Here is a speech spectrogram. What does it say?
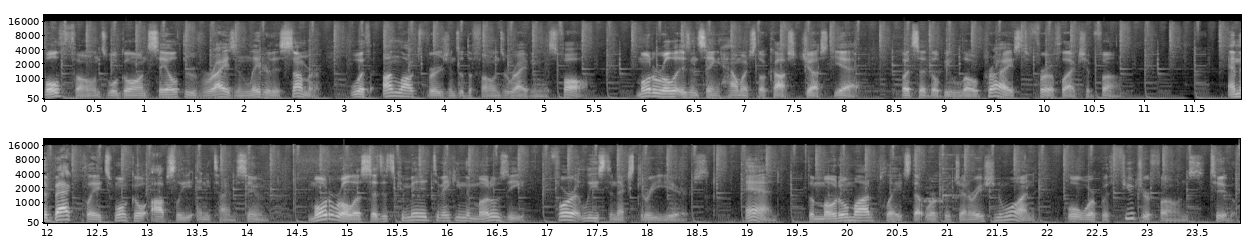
Both phones will go on sale through Verizon later this summer, with unlocked versions of the phones arriving this fall. Motorola isn't saying how much they'll cost just yet, but said they'll be low priced for a flagship phone. And the back plates won't go obsolete anytime soon. Motorola says it's committed to making the Moto Z for at least the next three years. And the Moto Mod plates that work with Generation 1 will work with future phones too.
